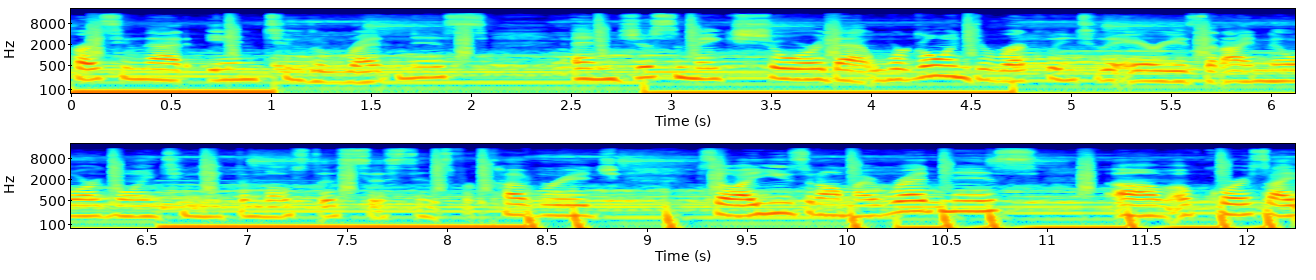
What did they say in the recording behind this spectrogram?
pressing that into the redness and just make sure that we're going directly into the areas that I know are going to need the most assistance for coverage. So I use it on my redness um, of course, I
